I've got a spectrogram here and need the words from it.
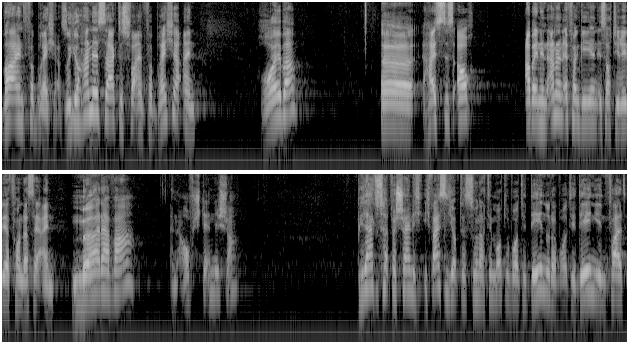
war ein Verbrecher. So Johannes sagt, es war ein Verbrecher, ein Räuber, äh, heißt es auch, aber in den anderen Evangelien ist auch die Rede davon, dass er ein Mörder war, ein Aufständischer. Pilatus hat wahrscheinlich, ich weiß nicht, ob das so nach dem Motto, wollt ihr den oder wollt ihr den, jedenfalls,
